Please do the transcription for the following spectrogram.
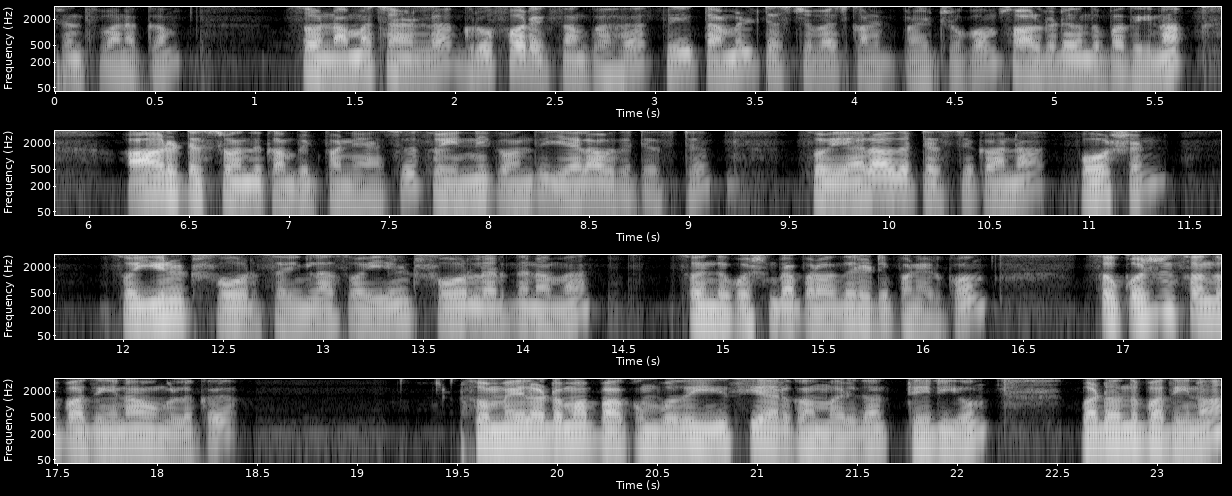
ஃப்ரெண்ட்ஸ் வணக்கம். ஸோ நம்ம சேனலில் குரூப் ஃபோர் எக்ஸாம்க்காக free Tamil test batch conduct பண்ணிகிட்ருக்கோம் ஸோ ஆல்ரெடி வந்து பார்த்திங்கன்னா ஆறு டெஸ்ட் வந்து கம்ப்ளீட் பண்ணியாச்சு. ஸோ இன்றைக்கி வந்து ஏழாவது டெஸ்ட்டு ஸோ ஏழாவது டெஸ்ட்டுக்கான போர்ஷன் ஸோ யூனிட் ஃபோர் சரிங்களா? ஸோ யூனிட் ஃபோர்லேருந்து நம்ம ஸோ இந்த கொஷின் பேப்பரை வந்து ரெடி பண்ணியிருக்கோம். ஸோ கொஷின்ஸ் வந்து பார்த்திங்கன்னா உங்களுக்கு ஸோ மேலோட்டமாக பார்க்கும்போது ஈஸியாக இருக்க மாதிரி தான் தெரியும். பட் வந்து பார்த்திங்கன்னா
